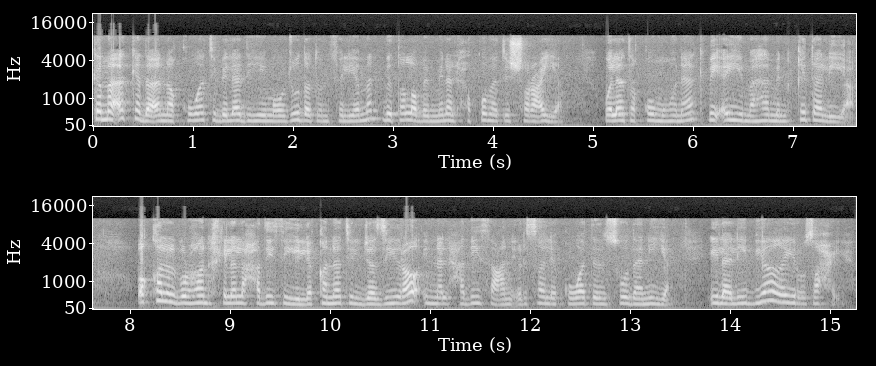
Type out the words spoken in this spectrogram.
كما أكد أن قوات بلاده موجودة في اليمن بطلب من الحكومة الشرعية ولا تقوم هناك بأي مهام قتالية. وقال البرهان خلال حديثه لقناة الجزيرة إن الحديث عن إرسال قوات سودانية إلى ليبيا غير صحيح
